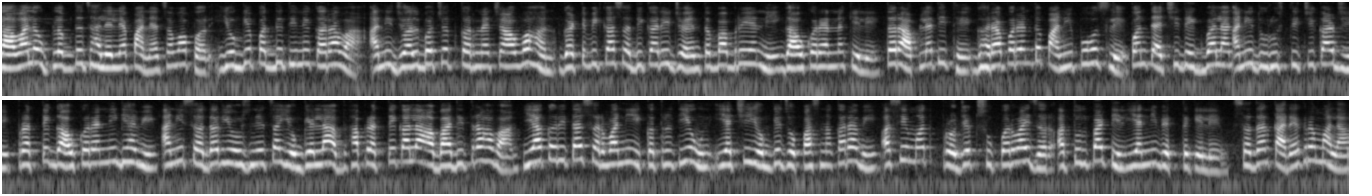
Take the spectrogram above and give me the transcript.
गावाला उपलब्ध झालेल्या पाण्याचा वापर योग्य पद्धतीने करावा आणि जल बचत करण्याचे आवाहन गट विकास अधिकारी जयंत बाबरे यांनी गावकऱ्यांना केले. तर आपल्या तिथे घरापर्यंत पाणी पोहोचले पण त्याची देखभाल आणि दुरुस्तीची काळजी प्रत्येक गावकऱ्यांनी घ्यावी आणि सदर योजनेचा योग्य लाभ हा प्रत्येकाला अबाधित राहावा. याकरिता सर्वांनी एकत्रित येऊन याची योग्य जोपासना करावी असे मत प्रोजेक्ट सुपरवायझर अतुल पाटील यांनी व्यक्त केले. सदर कार्यक्रमाला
